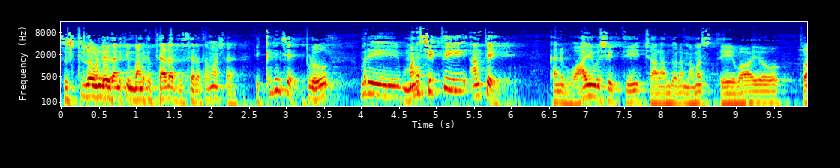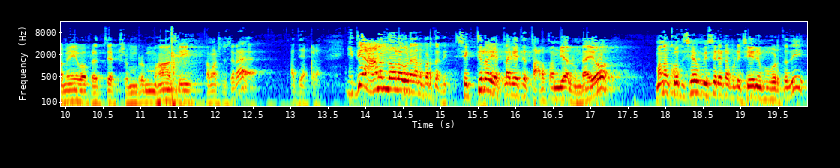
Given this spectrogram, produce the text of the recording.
సృష్టిలో ఉండేదానికి మనకు తేడా చూసారా తమాషా? ఇక్కడి నుంచే. ఇప్పుడు మరి మన శక్తి అంతే. కానీ వాయువు శక్తి చాలా అందువల్ల నమస్తే వాయో త్వమేవ ప్రత్యక్షం బ్రహ్మాసి. తమాషా చూసారా? అది అక్కడ. ఇదే ఆనందంలో కూడా కనపడుతుంది. శక్తిలో ఎట్లాగైతే తారతమ్యాలు ఉన్నాయో మనం కొద్దిసేపు విసిరేటప్పుడు చేనింపబడుతుంది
